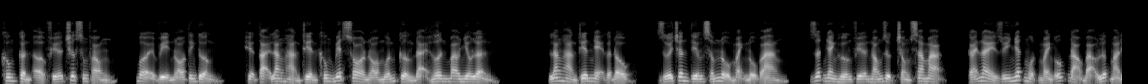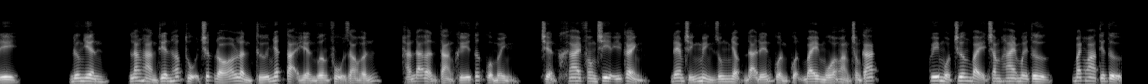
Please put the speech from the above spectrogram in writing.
không cần ở phía trước xung phong bởi vì nó tin tưởng hiện tại lăng hàn thiên không biết so nó muốn cường đại hơn bao nhiêu lần. Lăng hàn thiên nhẹ gật đầu dưới chân tiếng sấm nổ mạnh nổ vang rất nhanh hướng phía nóng rực trong sa mạc cái này duy nhất một mảnh ốc đảo bạo lướt mà đi. Đương nhiên lăng hàn thiên hấp thụ trước đó lần thứ nhất tại hiền vương phủ giáo huấn hắn đã ẩn tàng khí tức của mình triển khai phong chi ý cảnh đem chính mình dung nhập đã đến quần quận bay múa hoàng trong cát. Quy một chương bảy trăm hai mươi 724, bách hoa tiên tử.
